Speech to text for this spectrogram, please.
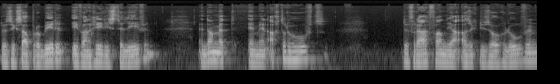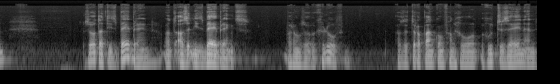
Dus ik zal proberen evangelisch te leven. En dan met in mijn achterhoofd de vraag van, ja, als ik nu zou geloven, zou dat iets bijbrengen? Want als het niets bijbrengt, waarom zou ik geloven? Als het erop aankomt van gewoon goed te zijn en,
